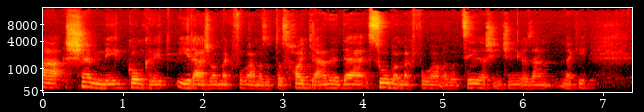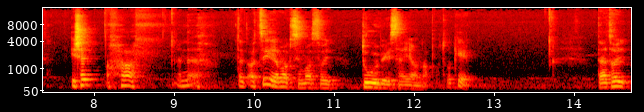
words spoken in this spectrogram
á, semmi konkrét írásban megfogalmazott, az hagyján, de szóban megfogalmazott célja sincsen igazán neki. És hát, ha, ne, tehát a célja maximum az, hogy túlvészelje a napot, oké? Okay? Tehát, hogy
